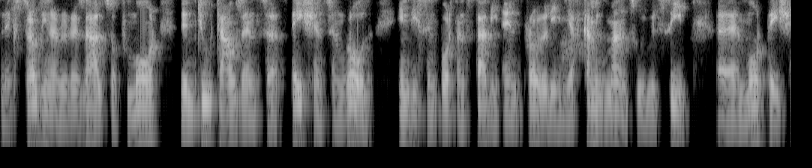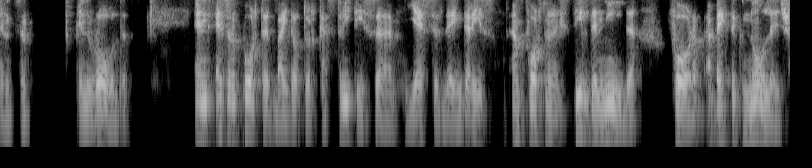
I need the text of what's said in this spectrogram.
an extraordinary results of more than 2,000 uh, patients enrolled in this important study. And probably in the upcoming months, we will see uh, more patients enrolled. And as reported by Dr. Kastritis uh, yesterday, there is unfortunately still the need for a better knowledge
